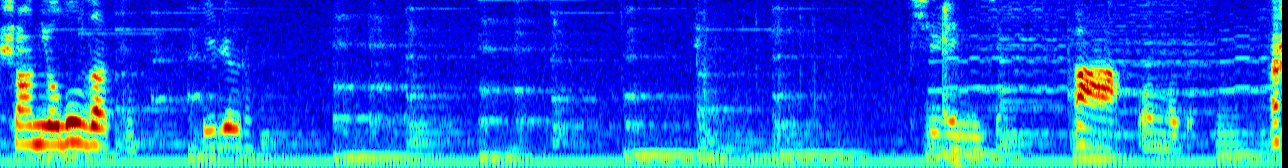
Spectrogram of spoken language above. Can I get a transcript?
Şu an yolu uzattım. Geliyorum. Bir şey deneyeceğim. Aa olmadı. Hah.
